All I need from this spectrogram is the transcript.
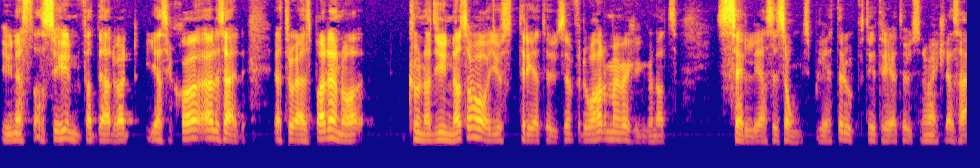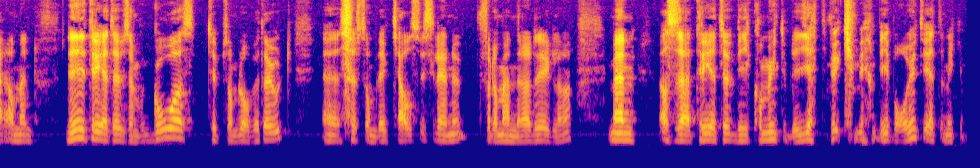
det är ju nästan synd för att det hade varit ganska skönt, eller så här, jag tror Elfsborg hade ändå kunnat gynnas av att ha just 3000, för då hade man verkligen kunnat sälja säsongsbiljetter upp till 3000 och verkligen så här, ja men ni 3000 får gå, typ som Blåvitt har gjort, eh, som blev kaos visserligen nu, för de ändrade reglerna. Men alltså så här, 3000, vi kommer ju inte bli jättemycket mer, vi var ju inte jättemycket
